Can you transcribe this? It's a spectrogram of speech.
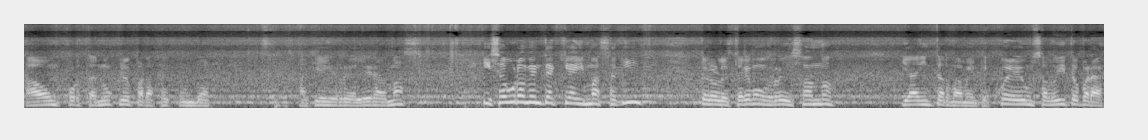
a un portanúcleo para fecundar. Aquí hay realeras más. Y seguramente aquí hay más aquí, pero lo estaremos revisando ya internamente. Fue un saludito para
